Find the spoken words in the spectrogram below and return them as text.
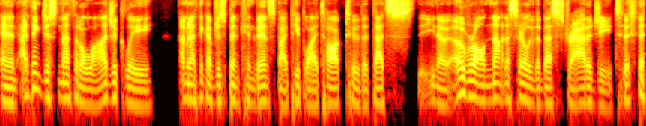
And I think just methodologically, I mean, I think I've just been convinced by people I talk to that that's, you know, overall not necessarily the best strategy to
